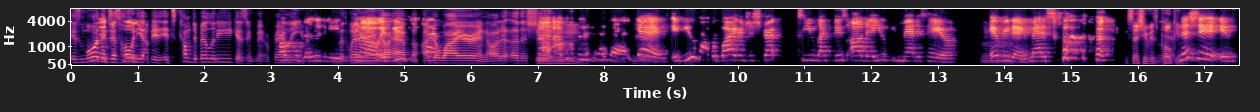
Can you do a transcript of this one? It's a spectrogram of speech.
it's more than just holding you up it, it's comfortability because apparently you know, with women, no, y'all you have the underwire and all the other shit. No, I was gonna say that. Yeah. Yes, if you have a wire just strapped to you like this all day, you'll be mad as hell every Mhm. day. Mad as fuck. Especially if it's poking. this shit is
